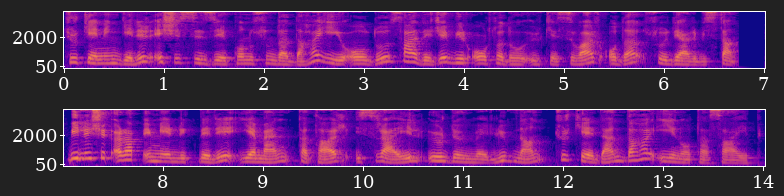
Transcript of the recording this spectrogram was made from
Türkiye'nin gelir eşitsizliği konusunda daha iyi olduğu sadece bir Orta Doğu ülkesi var, o da Suudi Arabistan. Birleşik Arap Emirlikleri, Yemen, Katar, İsrail, Ürdün ve Lübnan Türkiye'den daha iyi nota sahip.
